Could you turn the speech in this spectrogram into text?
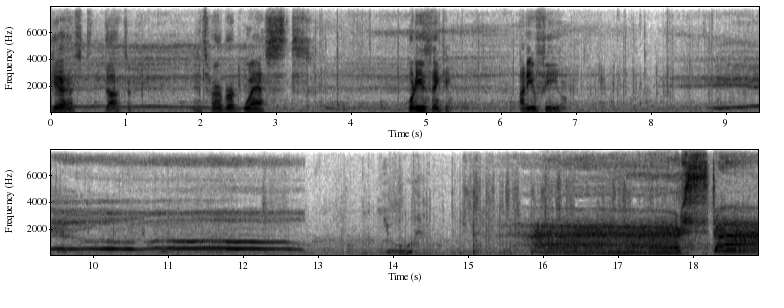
Yes, doctor. It's Herbert West. What are you thinking? How do you feel? You? Stop.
